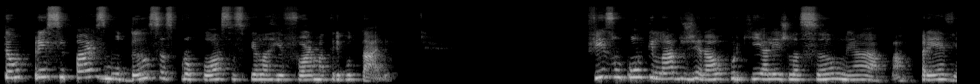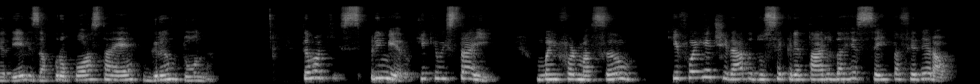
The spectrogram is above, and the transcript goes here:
Então, principais mudanças propostas pela reforma tributária. Fiz um compilado geral porque a legislação, né, a, a prévia deles, a proposta é grandona. Então, aqui, primeiro, o que, que eu extraí? Uma informação que foi retirada do secretário da Receita Federal.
